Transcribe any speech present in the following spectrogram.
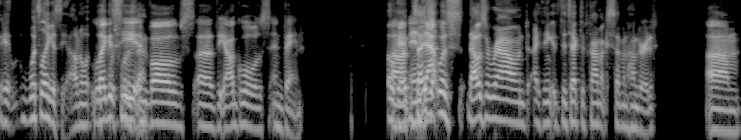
Okay, what's legacy? I don't know. What, which- which one legacy involves uh the Al Ghuls and Bane. Okay, Um, and that was that was around I think it's Detective Comics 700. Um,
